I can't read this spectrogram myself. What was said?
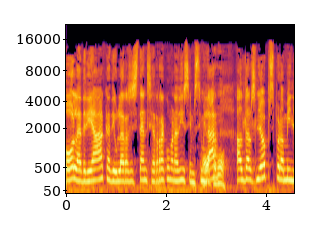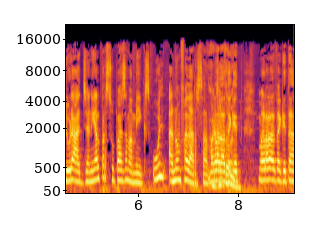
O l'Adrià, que diu la resistència, recomanadíssim, similar Oh, al dels llops, però millorat, genial per sopars amb amics. Ull a no enfadar-se. M'ha agradat aquest, m'ha agradat aquesta,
